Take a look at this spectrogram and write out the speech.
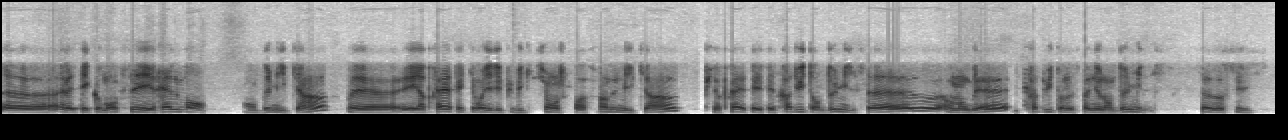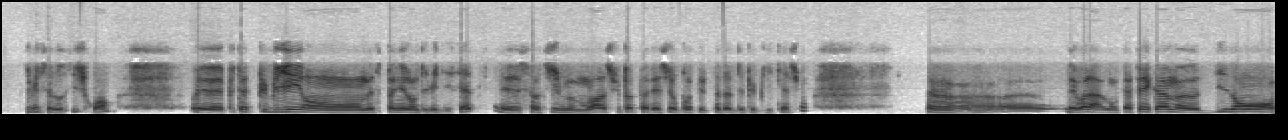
Euh, elle a été commencée réellement en 2015. Euh, et après, effectivement, il y a des publications, je crois, fin 2015. Puis après, elle a été traduite en 2016 en anglais, traduite en espagnol en 2016 aussi, 2016 aussi je crois. Peut-être publiée en espagnol en 2017. Et ça, si je me, moi, je suis pas tout à fait sûr pour la date de publication. Euh, mais voilà, donc ça fait quand même 10 ans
